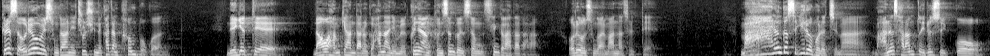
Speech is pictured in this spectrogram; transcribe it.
그래서 어려움의 순간이 줄 수 있는 가장 큰 복은 내 곁에 나와 함께 한다는 그 하나님을 그냥 근성근성 생각하다가 어려운 순간을 만났을 때 많은 것을 잃어버렸지만 많은 사람도 잃을 수 있고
